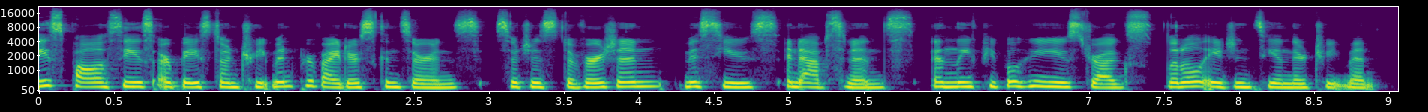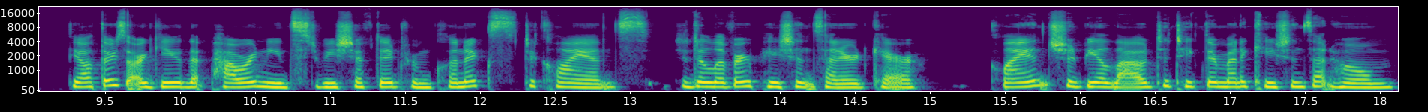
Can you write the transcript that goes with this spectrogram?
These policies are based on treatment providers' concerns, such as diversion, misuse, and abstinence, and leave people who use drugs little agency in their treatment. The authors argue that power needs to be shifted from clinics to clients to deliver patient centered care. Clients should be allowed to take their medications at home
